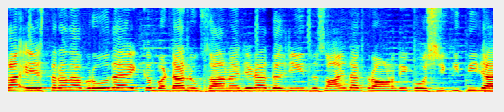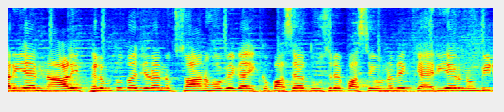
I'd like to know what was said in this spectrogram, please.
ਤਾਂ ਇਸ ਤਰ੍ਹਾਂ ਦਾ ਵਿਰੋਧ ਹੈ, ਇੱਕ ਵੱਡਾ ਨੁਕਸਾਨ ਹੈ ਜਿਹੜਾ ਦਲਜੀਤ ਦੋਸਾਂਝ ਦਾ ਕਰਾਉਣ ਦੀ ਕੋਸ਼ਿਸ਼ ਕੀਤੀ ਜਾ ਰਹੀ ਹੈ। ਨਾਲ ਹੀ ਫਿਲਮ ਤੋਂ ਤਾਂ ਜਿਹੜਾ ਨੁਕਸਾਨ ਹੋਵੇਗਾ, ਇੱਕ ਪਾਸੇ ਆ, ਦੂਸਰੇ ਪਾਸੇ ਉਹਨਾਂ ਦੇ ਕੈਰੀਅਰ ਨੂੰ ਵੀ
